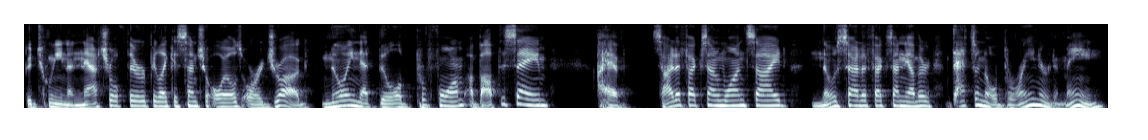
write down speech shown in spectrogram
between a natural therapy like essential oils or a drug, knowing that they'll perform about the same, I have side effects on one side, no side effects on the other. That's a no brainer to me.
